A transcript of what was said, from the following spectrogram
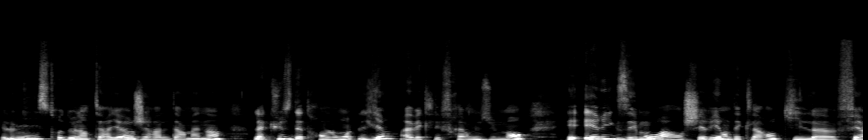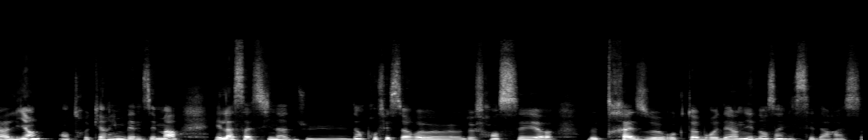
Et le ministre de l'Intérieur, Gérald Darmanin, l'accuse d'être en lien avec les frères musulmans. Et Éric Zemmour a enchéri en déclarant qu'il fait un lien entre Karim Benzema et l'assassinat d'un professeur euh, de français euh, le 13 octobre dernier dans un lycée d'Arras.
